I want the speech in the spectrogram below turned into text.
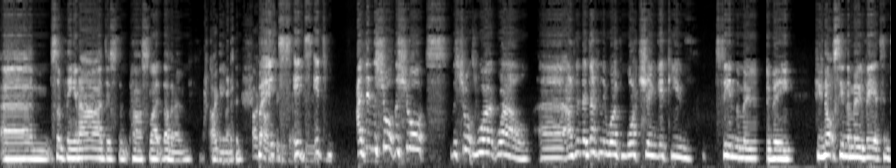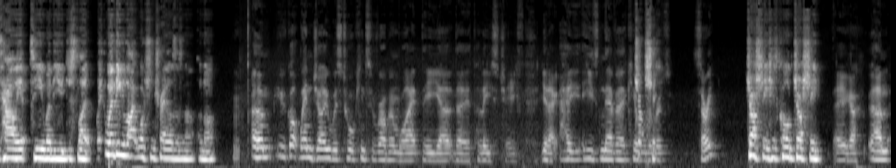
um, something in our distant past. Like I don't know, I can't think of anything. But it's it's it's. I think the short the shorts the shorts work well. Uh, I think they're definitely worth watching if you've seen the movie. If you've not seen the movie, it's entirely up to you whether you just like whether you like watching trailers or not. Or not. Um, you got when Joe was talking to Robin Wright, the uh, the police chief. You know, he, he's never killed. Re- Sorry, Joshi. She's called Joshi. There you go. Um,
